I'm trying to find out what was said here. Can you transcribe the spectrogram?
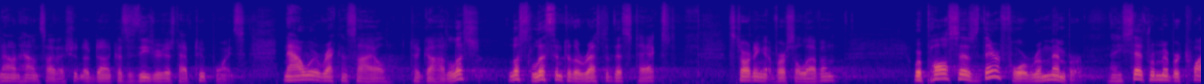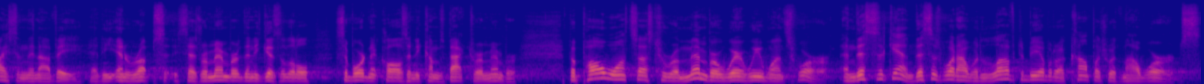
now, in hindsight, I shouldn't have done it because it's easier just to have two points. Now we're reconciled to God. Let's, let's listen to the rest of this text, starting at verse 11, where Paul says, Therefore, remember. He says remember twice in the NIV, and he interrupts. He says remember, then he gives a little subordinate clause, and he comes back to remember. But Paul wants us to remember where we once were. And this, again, this is what I would love to be able to accomplish with my words.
